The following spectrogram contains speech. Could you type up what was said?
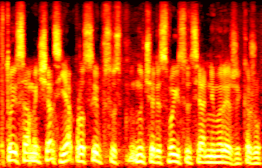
В той самий час я просив ну, через свої соціальні мережі. Кажу,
